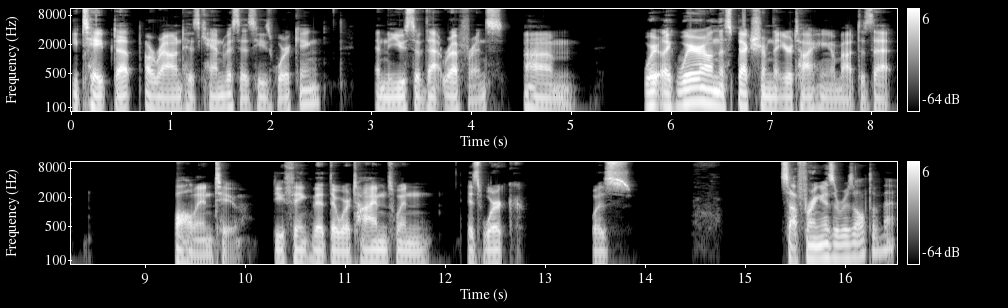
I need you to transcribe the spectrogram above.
he taped up around his canvas as he's working, and the use of that reference. Um, where like where on the spectrum that you're talking about does that fall into? Do you think that there were times when his work was suffering as a result of that?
